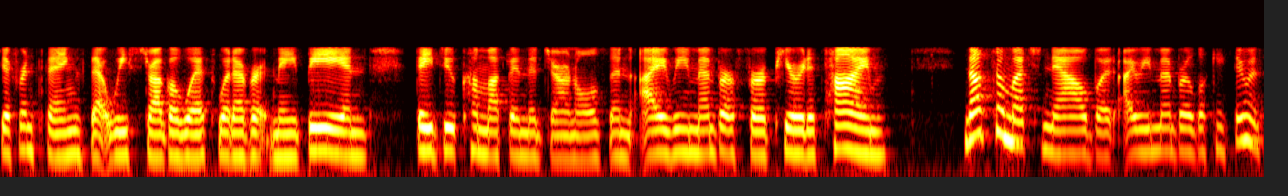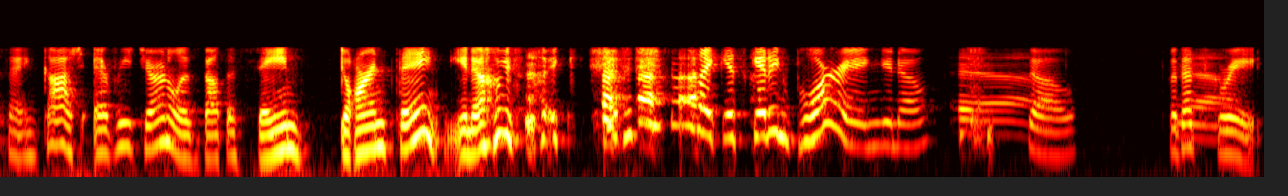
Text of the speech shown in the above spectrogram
different things that we struggle with, whatever it may be, and they do come up in the journals. And I remember for a period of time, not so much now, but I remember looking through and saying, "Gosh, every journal is about the same darn thing." You know, it's like like it's getting boring. You know, Yeah. so. But that's Yeah. great.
